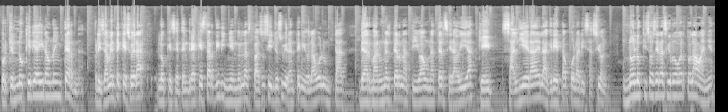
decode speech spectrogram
porque él no quería ir a una interna. Precisamente que eso era lo que se tendría que estar dirimiendo en las pasos si ellos hubieran tenido la voluntad de armar una alternativa, una tercera vía que saliera de la grieta o polarización. No lo quiso hacer así Roberto Labaña,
